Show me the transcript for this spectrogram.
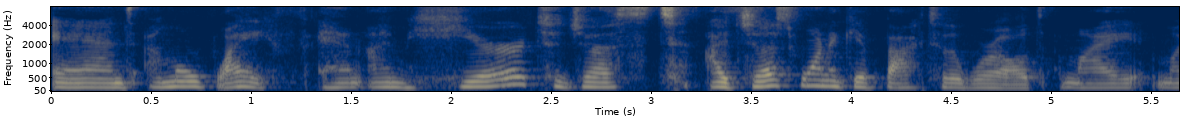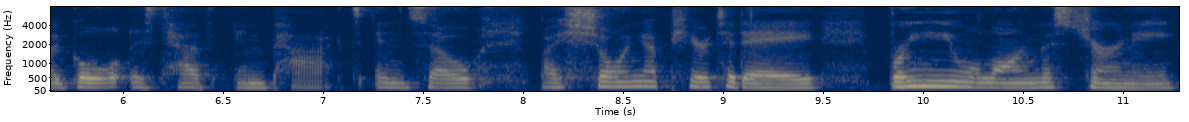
and I'm a wife and I'm here to just I just want to give back to the world. My my goal is to have impact. And so by showing up here today, bringing you along this journey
